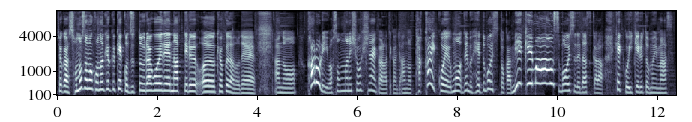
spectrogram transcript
それからそもそもこの曲結構ずっと裏声で鳴ってる曲なのであのカロリーはそんなに消費しないかなって感じあの高い声も全部ヘッドボイスとかミッキーマウスボイスで出すから結構いけると思います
